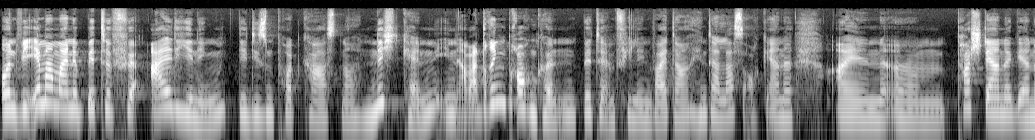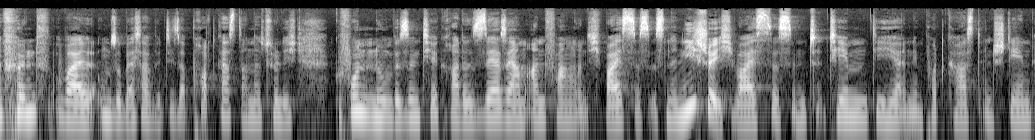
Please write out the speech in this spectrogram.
Und wie immer meine Bitte für all diejenigen, die diesen Podcast noch nicht kennen, ihn aber dringend brauchen könnten, bitte empfehle ihn weiter. Hinterlass auch gerne ein ähm, paar Sterne, gerne fünf, weil umso besser wird dieser Podcast dann natürlich gefunden. Und wir sind hier gerade sehr, sehr am Anfang und ich weiß, das ist eine Nische. Ich weiß, das sind Themen, die hier in dem Podcast entstehen,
